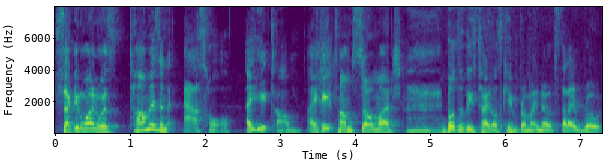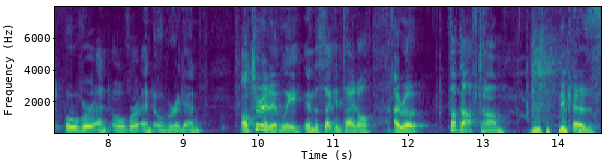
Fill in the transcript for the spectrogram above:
Second one was Tom is an asshole. I hate Tom. I hate Tom so much. Both of these titles came from my notes that I wrote over and over and over again. Alternatively, in the second title, I wrote Fuck off, Tom. because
